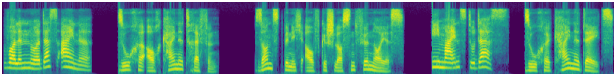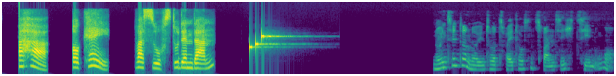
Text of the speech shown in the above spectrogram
wollen nur das eine. Suche auch keine Treffen. Sonst bin ich aufgeschlossen für Neues. Wie meinst du das? Suche keine Dates. Aha, okay. Was suchst du denn dann? 19.09.2020, 10 Uhr.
